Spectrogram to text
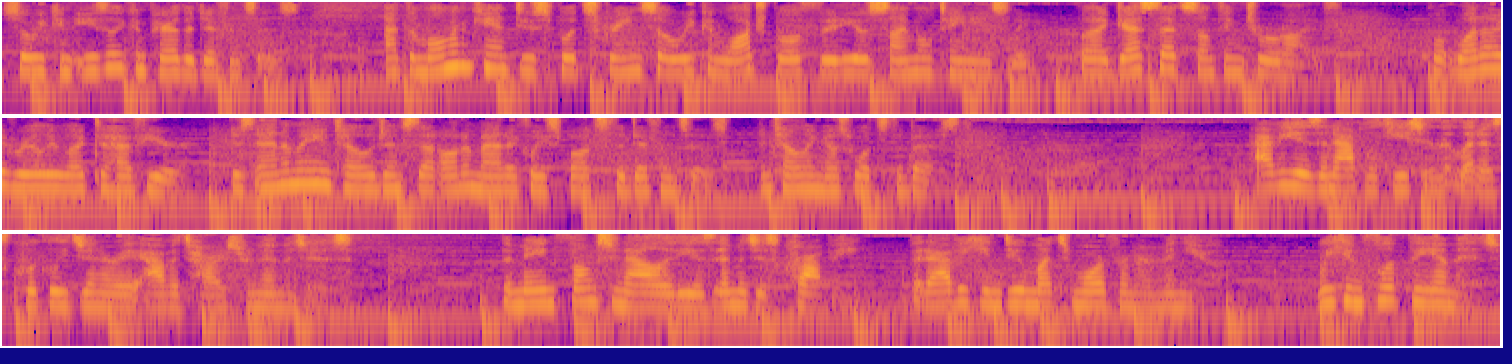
so we can easily compare the differences. At the moment can't do split screen so we can watch both videos simultaneously, but I guess that's something to arrive. But what I'd really like to have here, is anime intelligence that automatically spots the differences, and telling us what's the best. Avvie is an application that let us quickly generate avatars from images. The main functionality is images cropping, but Avvie can do much more from her menu. We can flip the image,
